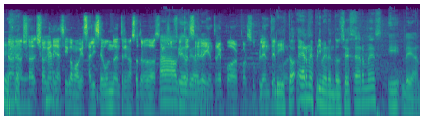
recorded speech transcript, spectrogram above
No, no, Eh, yo, yo Mar- quería así como que salí segundo entre nosotros dos. O sea, Ah, yo fui tercero y entré por, por suplente. Listo, por- Hermes primero entonces. Hermes y Lean.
